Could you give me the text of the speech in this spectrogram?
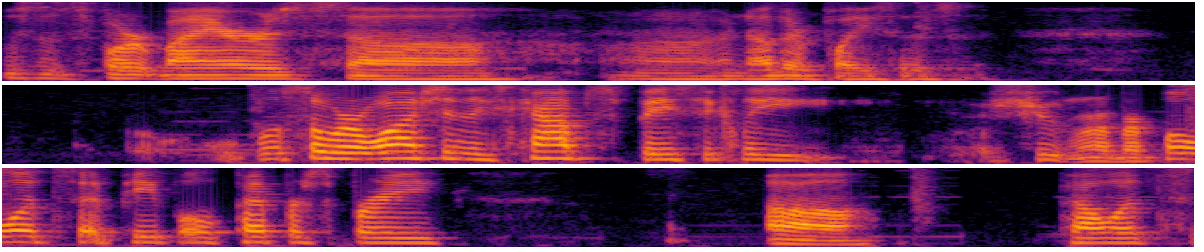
this is Fort Myers uh, uh, and other places. Well, so we're watching these cops basically shooting rubber bullets at people, pepper spray, uh, pellets,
